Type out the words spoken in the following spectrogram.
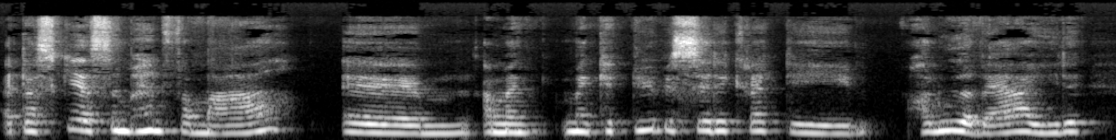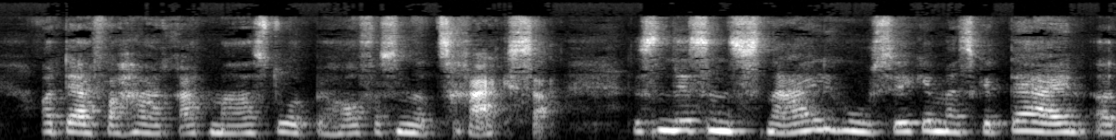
at der sker simpelthen for meget. Øhm, og man, man kan dybest set ikke rigtig holde ud at være i det, og derfor har et ret meget stort behov for sådan at trække sig. Det er sådan lidt sådan et sneglehus, ikke? Man skal derind, og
